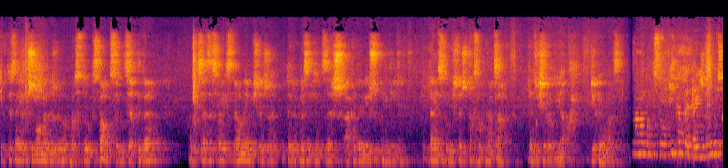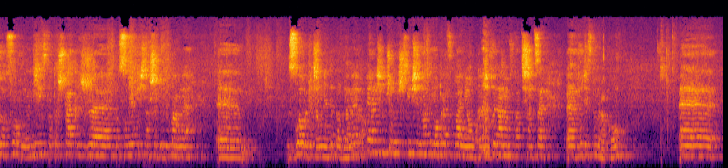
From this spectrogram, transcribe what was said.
To jest najlepszy moment, żeby po prostu wspomóc tę inicjatywę. A więc ja ze swojej strony myślę, że tutaj reprezentując też Akademię Sztuk w Gdańsku, myślę, że ta współpraca będzie się rozwijała. Dziękuję bardzo. Mamy po prostu kilka pytań, żeby nie być gołosłownym. Nie jest to też tak, że to są jakieś nasze wydumane, e, z głowy wyciągnięte problemy. Opieraliśmy przede wszystkim się na tym opracowaniu e, wydanym w 2020 roku. E,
